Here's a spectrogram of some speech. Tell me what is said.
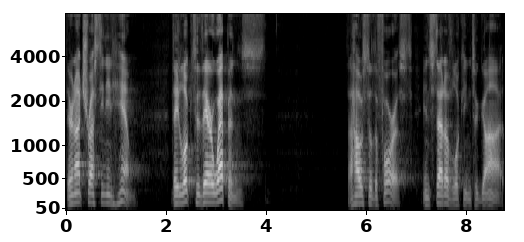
They're not trusting in Him. They look to their weapons, the house of the forest, instead of looking to God.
